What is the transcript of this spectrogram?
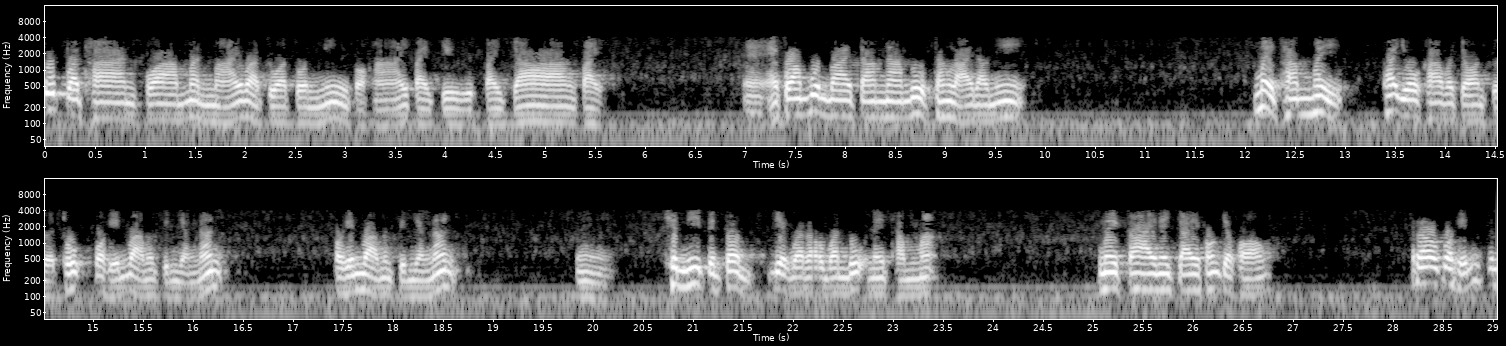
อุปทานความมั่นหมายว่าตัวตนนี้ก็หายไปจืดไปจางไปไอ้ความวุ่นวายตามนามรูปทั้งหลายเหล่านี้ ไม่ทำให้พระโยคาวจรเกิดทุกข์เพราะเห็นว่ามันเป็นอย่างนั้นพอเห็นว่ามันเป็นอย่างนั้นเช่นนี้เป็นต้น เรียกว่าเราบรรลุในธรรมะ ในกายในใจของเจ้าของ เราก็เห็นกัน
